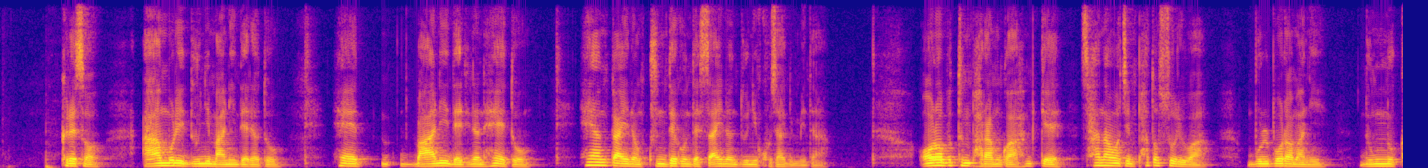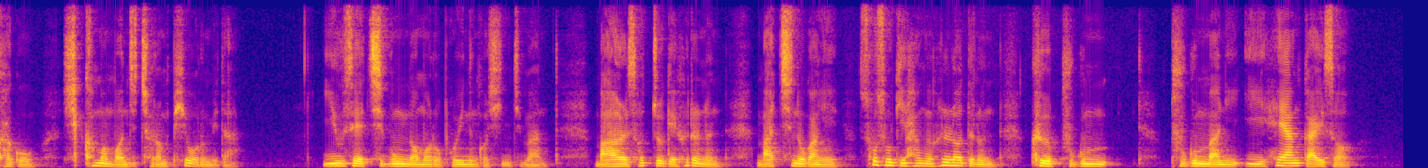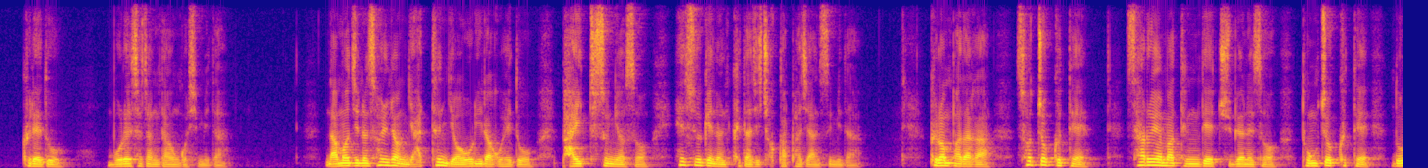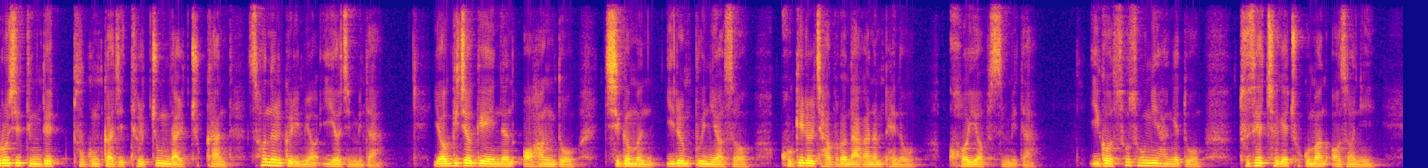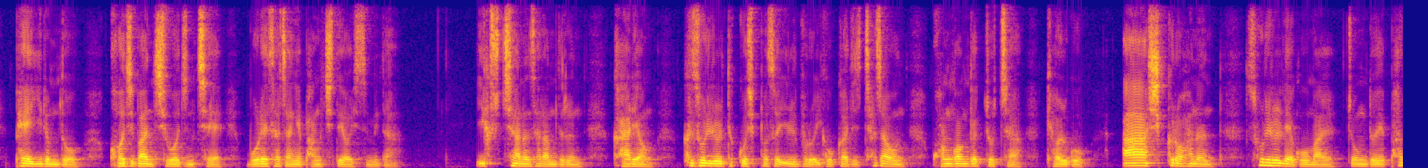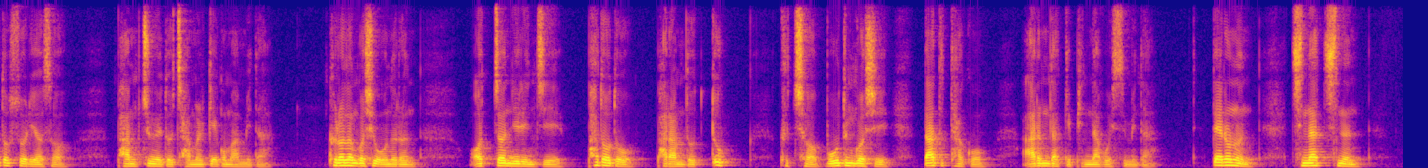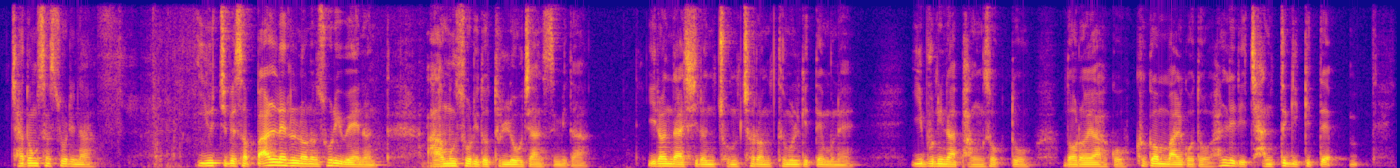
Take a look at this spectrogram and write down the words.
그래서 아무리 눈이 많이 내려도 해, 많이 내리는 해에도 해안가에는 군데군데 쌓이는 눈이 고작입니다. 얼어붙은 바람과 함께 사나워진 파도 소리와 물보라만이 눅눅하고 시커먼 먼지처럼 피어오릅니다. 이웃의 지붕 너머로 보이는 것이지만 마을 서쪽에 흐르는 마치노강이 소속이 향을 흘러드는 그 부근, 부근만이 이 해안가에서 그래도 모래사장다운 것입니다. 나머지는 설령 얕은 여울이라고 해도 바위투성이어서 해수욕에는 그다지 적합하지 않습니다. 그런 바다가 서쪽 끝에 사루야마 등대 주변에서 동쪽 끝에 노로시 등대 부근까지 들쭉날쭉한 선을 그리며 이어집니다. 여기저기에 있는 어항도 지금은 이름뿐이어서 고기를 잡으러 나가는 배도 거의 없습니다. 이곳 소송이 항에도 두세 척의 조그만 어선이 배 이름도 거지반 지워진 채 모래사장에 방치되어 있습니다. 익숙치 않은 사람들은 가령 그 소리를 듣고 싶어서 일부러 이곳까지 찾아온 관광객조차 결국 아 시끄러 하는 소리를 내고 말 정도의 파도 소리여서 밤중에도 잠을 깨고 맙니다. 그러던 것이 오늘은 어쩐 일인지 파도도 바람도 뚝 그쳐 모든 것이 따뜻하고 아름답게 빛나고 있습니다. 때로는 지나치는 자동차 소리나 이웃집에서 빨래를 넣는 소리 외에는 아무 소리도 들려오지 않습니다. 이런 날씨는 좀처럼 드물기 때문에 이불이나 방석도 널어야 하고 그것 말고도 할 일이 잔뜩 있기, 때,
